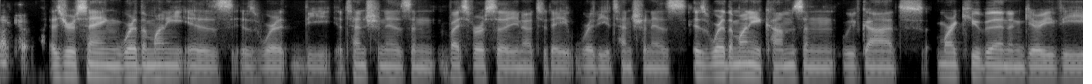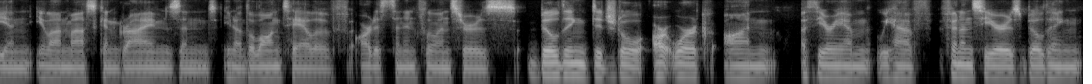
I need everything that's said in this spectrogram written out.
Okay. As you're saying, where the money is is where the attention is, and vice versa. You know, today where the attention is is where the money comes, and we've got Mark Cuban and Gary Vee and Elon Musk and Grimes, and you know the long tail of artists and influencers building digital artwork on Ethereum. We have financiers building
